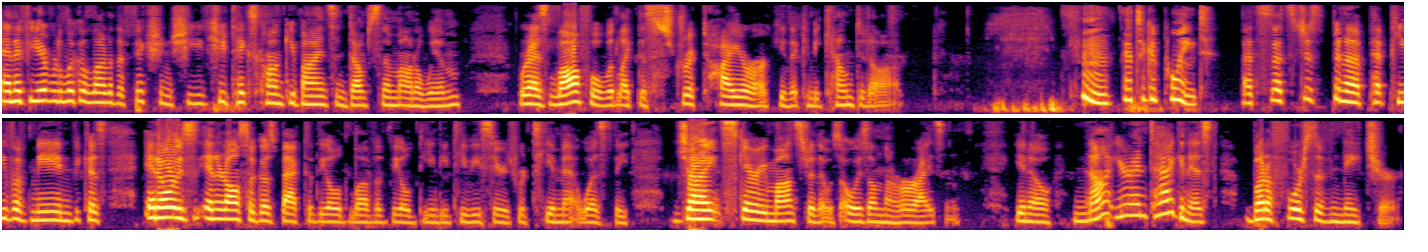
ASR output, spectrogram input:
and if you ever look at a lot of the fiction, she she takes concubines and dumps them on a whim, whereas lawful would like the strict hierarchy that can be counted on. Hmm, that's a good point. That's that's just been a pet peeve of me, and because it always and it also goes back to the old love of the old D and D TV series where Tiamat was the giant scary monster that was always on the horizon. You know, not your antagonist, but a force of nature.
